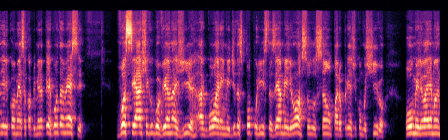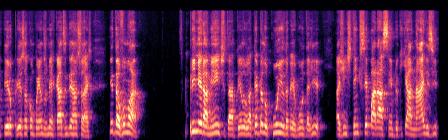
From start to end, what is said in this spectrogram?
e ele começa com a primeira pergunta, mestre. Você acha que o governo agir agora em medidas populistas é a melhor solução para o preço de combustível? Ou melhor é manter o preço acompanhando os mercados internacionais? Então, vamos lá. Primeiramente, tá, pelo, até pelo cunho da pergunta ali, a gente tem que separar sempre o que é análise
